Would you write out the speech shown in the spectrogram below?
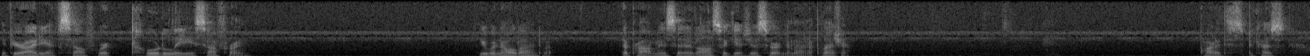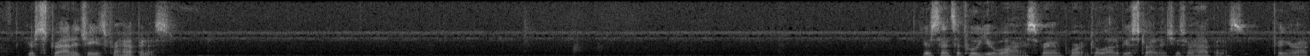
If your idea of self were totally suffering, you wouldn't hold on to it. The problem is that it also gives you a certain amount of pleasure. Part of this is because your strategies for happiness. Your sense of who you are is very important to a lot of your strategies for happiness. Figure out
